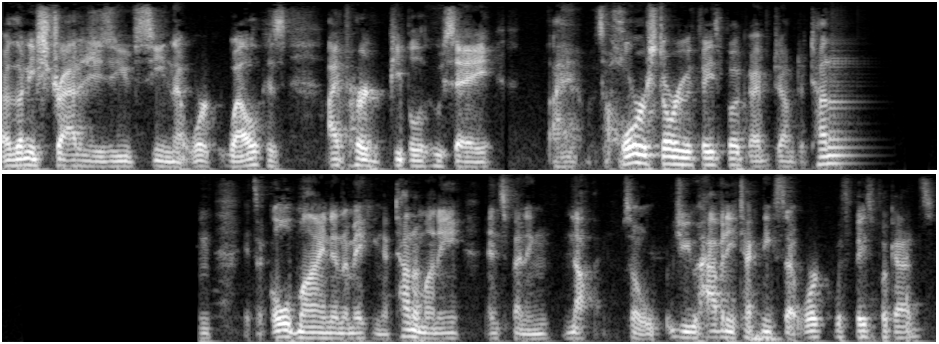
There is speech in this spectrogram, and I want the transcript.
Are there any strategies you've seen that work well? Because I've heard people who say, I, "It's a horror story with Facebook. I've dumped a ton of." It's a gold mine, and I'm making a ton of money and spending nothing. So, do you have any techniques that work with Facebook ads?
